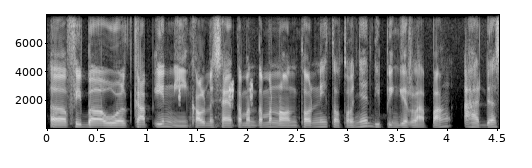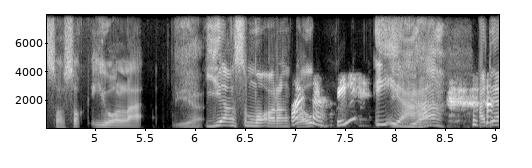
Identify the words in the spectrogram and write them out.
eh, FIBA World Cup ini, kalau misalnya teman-teman nonton nih, totonya di pinggir lapang ada sosok Yola Iya. yang semua orang tahu. Masa sih? Iya, Iya. ada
